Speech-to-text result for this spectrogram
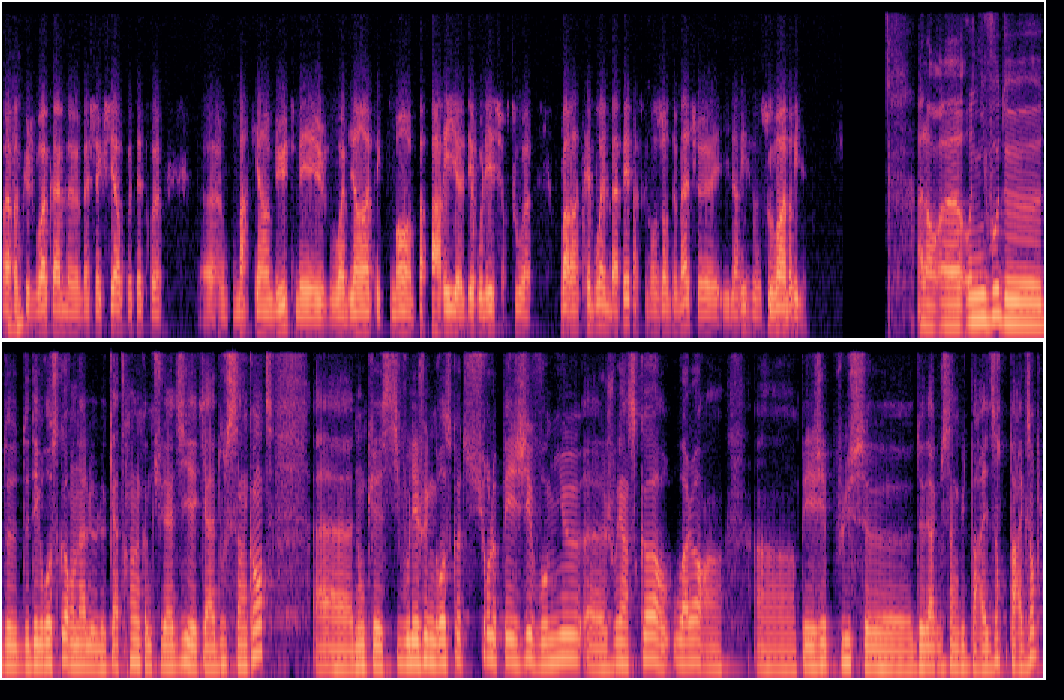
Voilà, parce mhm. que je vois quand même euh, Bachakshir peut-être euh, marquer un but, mais je vois bien effectivement Paris euh, dérouler, surtout voir un très bon Mbappé, parce que dans ce genre de match, il arrive souvent à briller. Alors, au niveau de, de, des gros scores, on a le, le 4-1, comme tu l'as dit, et qui est à 12,50. Euh, donc, si vous voulez jouer une grosse cote sur le PSG, vaut mieux jouer un score ou alors un, un PSG plus 2,5 euh, buts par, exemple. Par exemple.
